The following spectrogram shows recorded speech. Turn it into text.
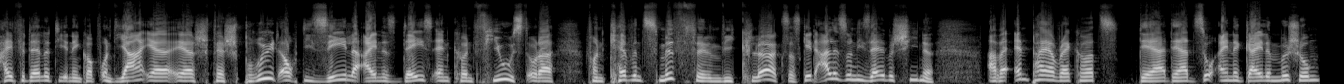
High Fidelity in den Kopf. Und ja, er, er versprüht auch die Seele eines Days and Confused oder von Kevin Smith-Filmen wie Clerks. Das geht alles in dieselbe Schiene. Aber Empire Records, der, der hat so eine geile Mischung.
